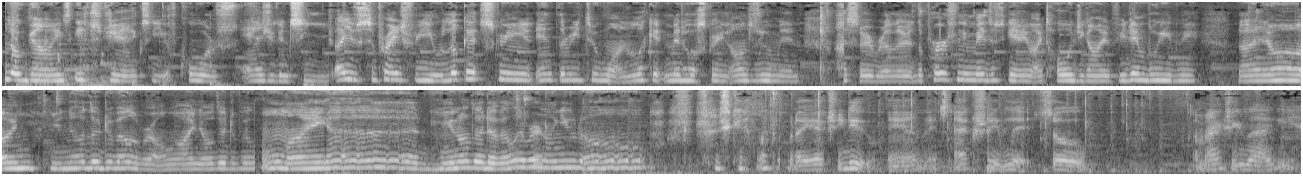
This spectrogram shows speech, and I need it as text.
Hello guys, it's Jaxxy, of course, as you can see. I have a surprise for you. Look at screen in 3, 2, 1. Look at middle screen, I'll zoom in. Yes brother. The person who made this game, I told you guys, if you didn't believe me, I know, you know the developer. Oh, I know the developer. Oh my god, you know the developer? No, you don't. Just kidding, but I actually do. And it's actually lit, so I'm actually laggy.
